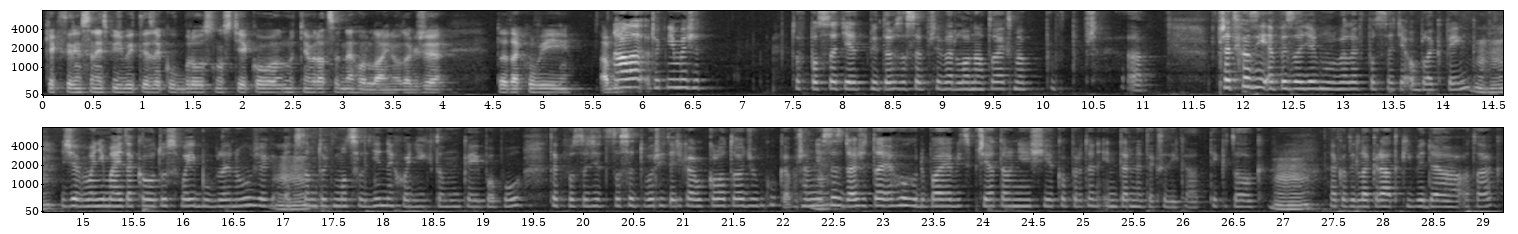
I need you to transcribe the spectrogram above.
ke kterým se nejspíš BTS jako v budoucnosti jako nutně vracet nehodlají, no, takže to je takový... Aby... No ale řekněme, že to v podstatě by to zase přivedlo na to, jak jsme předchozí epizodě mluvili v podstatě o Blackpink, mm-hmm. že oni mají takovou tu svoji bublinu, že mm-hmm. od tam tuď moc lidí nechodí k tomu K-popu, tak v podstatě to se tvoří teďka okolo toho Jungkooka. Protože mně mm-hmm. se zdá, že ta jeho hudba je víc přijatelnější jako pro ten internet, jak se říká, TikTok, mm-hmm. jako tyhle krátké videa a tak.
